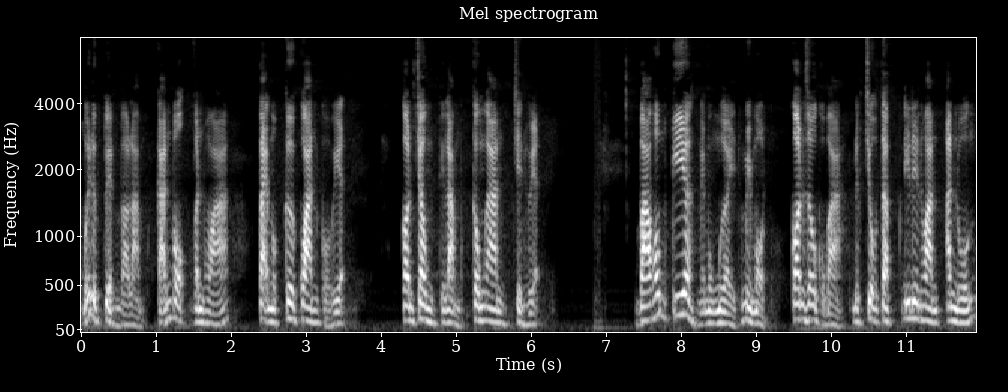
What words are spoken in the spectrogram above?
mới được tuyển vào làm cán bộ văn hóa tại một cơ quan của huyện, còn chồng thì làm công an trên huyện. Vào hôm kia ngày 10 tháng 11, con dâu của bà được triệu tập đi liên hoan ăn uống,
